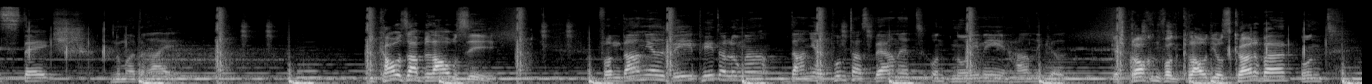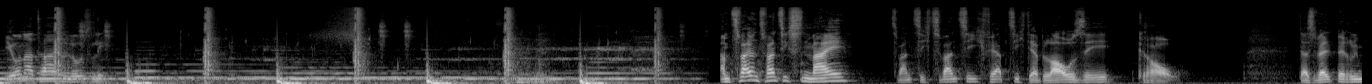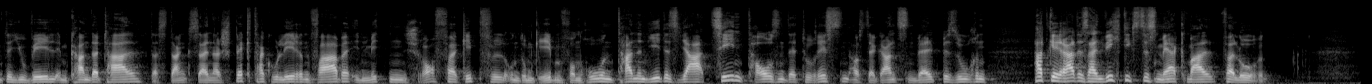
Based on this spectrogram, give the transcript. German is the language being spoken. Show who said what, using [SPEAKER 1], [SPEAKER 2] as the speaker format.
[SPEAKER 1] stage Nummer 3.
[SPEAKER 2] Die Causa Blausee.
[SPEAKER 1] Von Daniel B. Peterlunger, Daniel Puntas Bernet und Noemi Harnickel.
[SPEAKER 2] Gesprochen von Claudius Körber
[SPEAKER 1] und Jonathan Losli.
[SPEAKER 2] Am 22. Mai 2020 färbt sich der Blausee grau. Das weltberühmte Juwel im Kandertal, das dank seiner spektakulären Farbe inmitten schroffer Gipfel und umgeben von hohen Tannen jedes Jahr Zehntausende Touristen aus der ganzen Welt besuchen, hat gerade sein wichtigstes Merkmal verloren.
